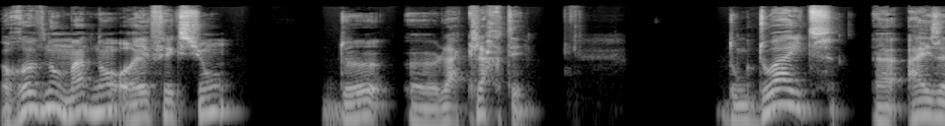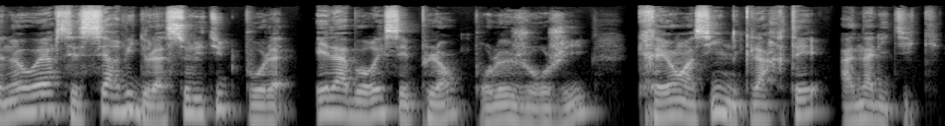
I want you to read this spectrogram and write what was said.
Revenons maintenant aux réflexions de euh, la clarté. Donc Dwight euh, Eisenhower s'est servi de la solitude pour élaborer ses plans pour le jour J, créant ainsi une clarté analytique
